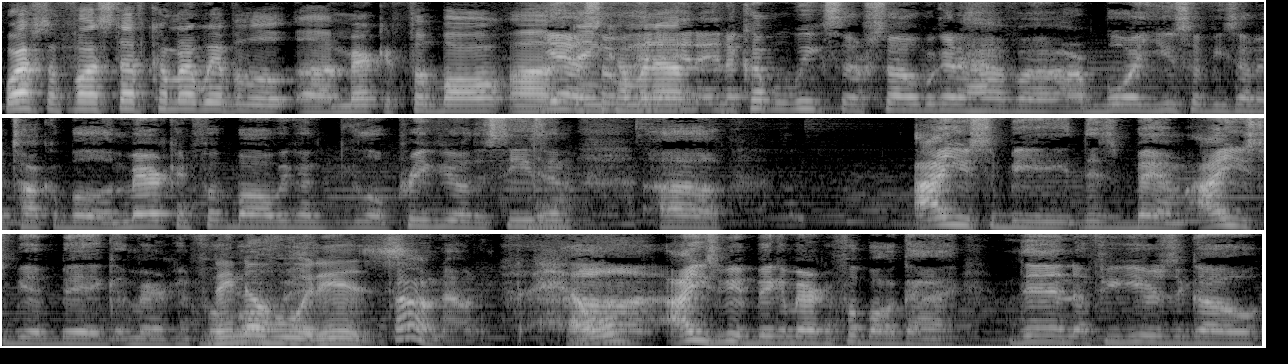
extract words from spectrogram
we'll have some fun stuff coming up. We have a little uh, American football uh, yeah, thing so coming in, up. In, in a couple weeks or so, we're gonna have uh, our boy Yusuf. He's gonna talk about American football. We're gonna do a little preview of the season. I used to be this Bam. I used to be a big American football. They know who fan. it is. I don't know. hell? Uh, I used to be a big American football guy. Then a few years ago,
